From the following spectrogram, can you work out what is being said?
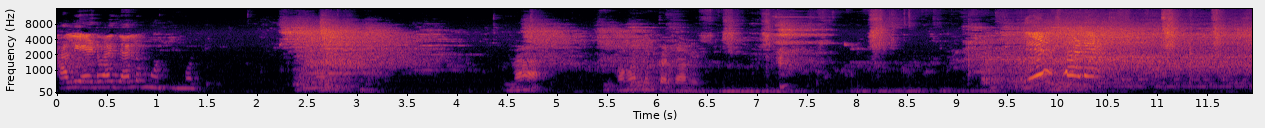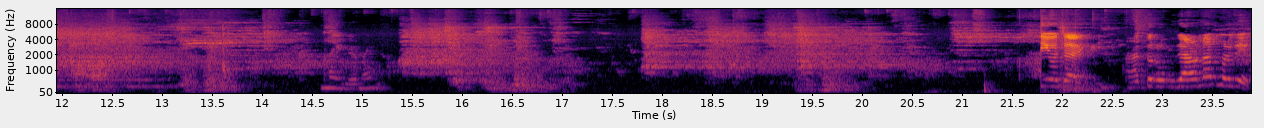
ખાલી એડવાઇસ આલો મોટી મોટી ના અમારે તો કરતા નહીં એ છોડે નહીં લે નહીં हो जाएगी हाँ तो रुक जाओ ना थोड़ी देर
